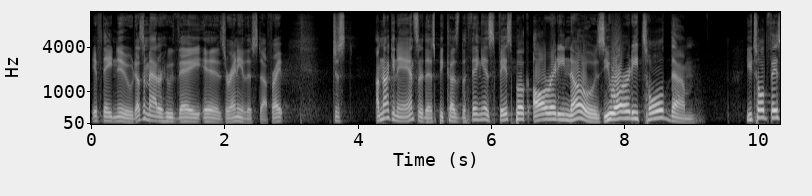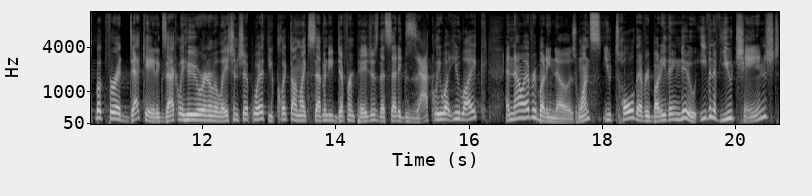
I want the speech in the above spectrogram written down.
if they knew? Doesn't matter who they is or any of this stuff, right? Just I'm not going to answer this because the thing is, Facebook already knows. You already told them. You told Facebook for a decade exactly who you were in a relationship with. You clicked on like 70 different pages that said exactly what you like, and now everybody knows. Once you told everybody, they knew. Even if you changed,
